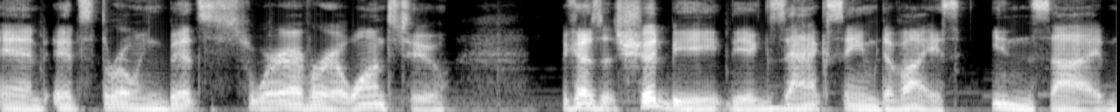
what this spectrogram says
and it's throwing bits wherever it wants to because it should be the exact same device inside.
